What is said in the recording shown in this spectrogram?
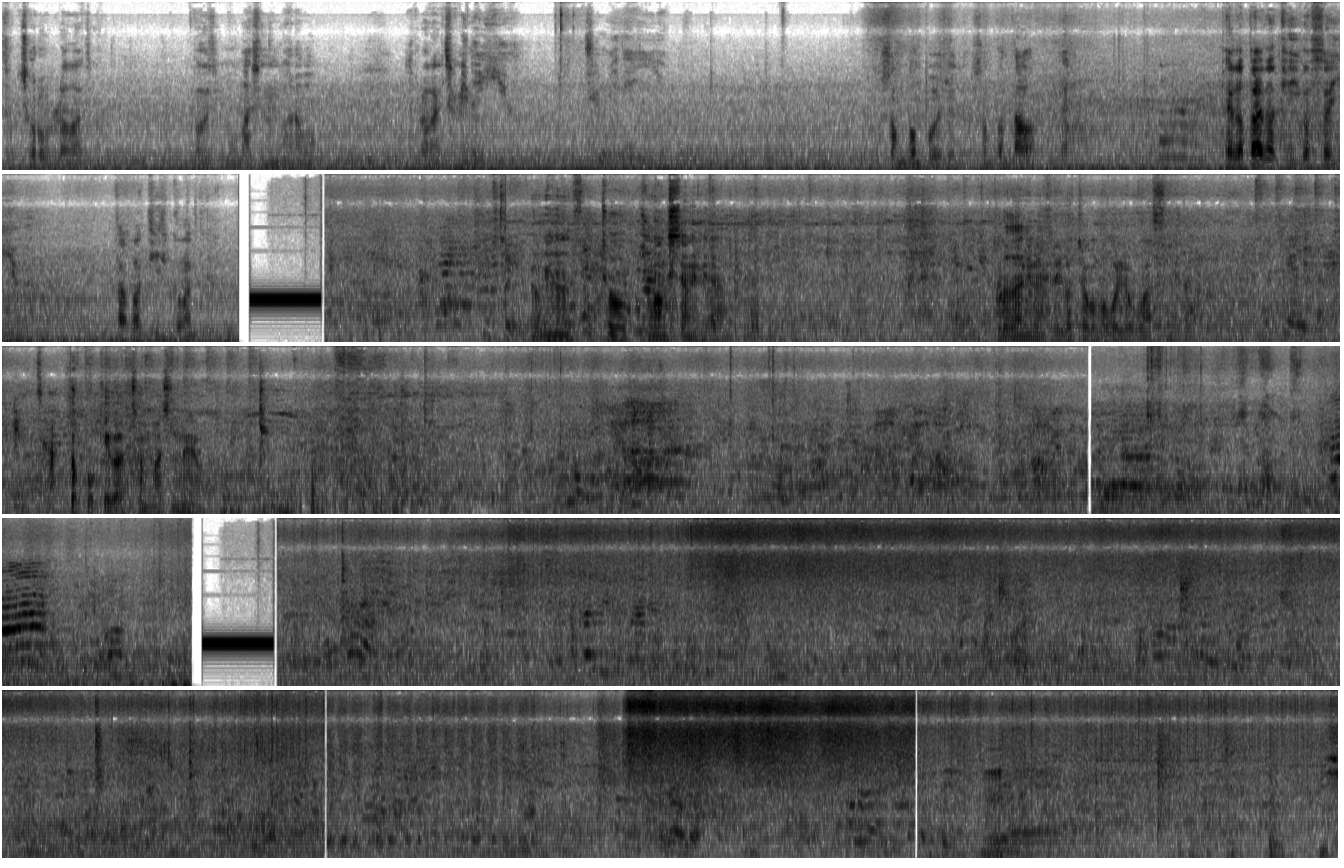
속초로 올라가서 거기서 뭐 맛있는 거 하나 먹고 돌아갈 참이네 이유. 참이네 이유. 썸번 보여줘야 돼. 썸번 나와. 배. 배가 빨갛게 익었어 이유. 따가 뒤질 것 같네. 여기는 속초 중앙시장입니다. 돌아다니면서 이것저것 먹으려고 왔습니다. 1차. 떡볶이가 참 맛있네요.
